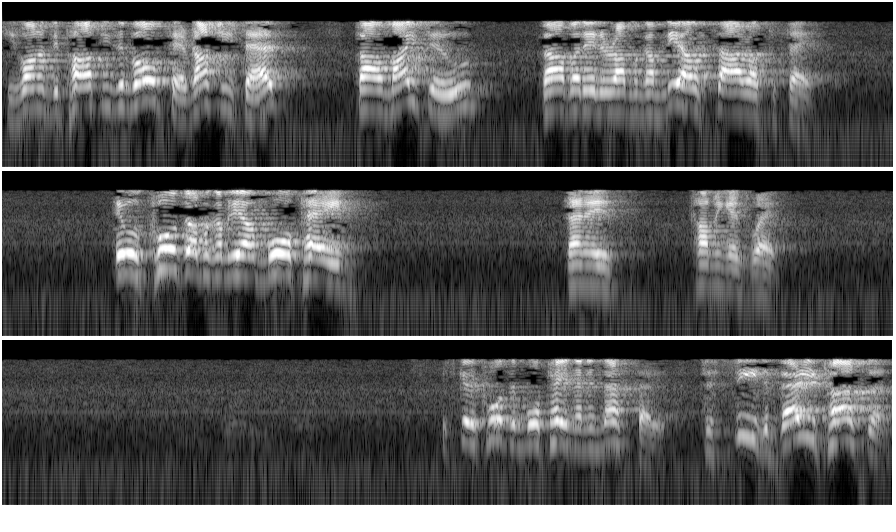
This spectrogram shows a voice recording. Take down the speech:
he's one of the parties involved here. Rashi says, Baal Maisahu, Baal Bareda Rabbi Gamliel, Sarah to say. It will cause Rabbi Gamliel more pain than is coming his way. It's going to cause him more pain than is necessary. To see the very person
